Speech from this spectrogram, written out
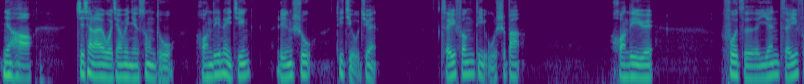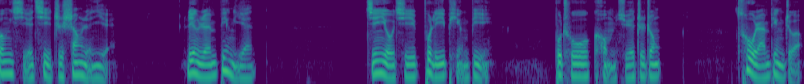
您好，接下来我将为您诵读《黄帝内经·灵书》第九卷《贼风》第五十八。皇帝曰：“夫子言贼风邪气之伤人也，令人病焉。今有其不离屏蔽，不出孔穴之中，猝然病者，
